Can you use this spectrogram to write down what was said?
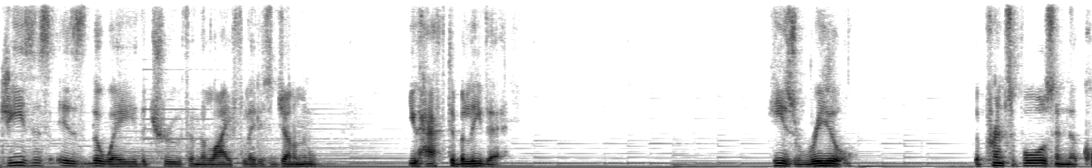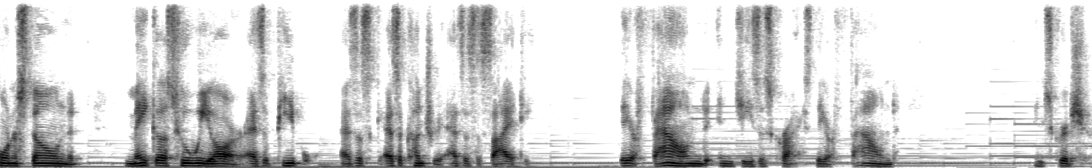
Jesus is the way, the truth, and the life, ladies and gentlemen. You have to believe that. He is real the principles and the cornerstone that make us who we are as a people, as a, as a country, as a society. They are found in Jesus Christ. They are found in Scripture.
